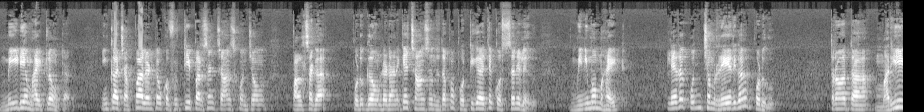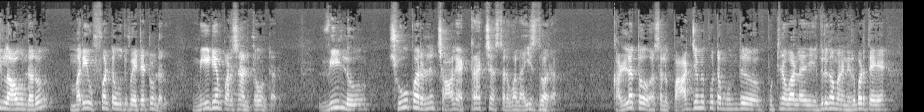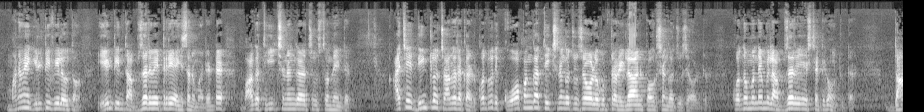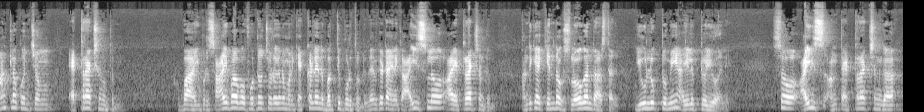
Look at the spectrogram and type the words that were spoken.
మీడియం హైట్లో ఉంటారు. ఇంకా చెప్పాలంటే ఒక ఫిఫ్టీ పర్సెంట్ ఛాన్స్ కొంచెం పల్సగా పొడుగ్గా ఉండడానికే ఛాన్స్ ఉంది తప్ప పొట్టిగా అయితే క్వశ్చనే లేదు. మినిమం హైట్ లేదా కొంచెం రేర్గా పొడుగు. తర్వాత మరీ లావు ఉండరు మరీ ఉఫ్ అంటే ఊదిపోయేటట్టు ఉండరు. మీడియం పర్సనాలిటీతో ఉంటారు. వీళ్ళు చూపరుని చాలా అట్రాక్ట్ చేస్తారు వాళ్ళ ఐస్ ద్వారా. కళ్ళతో అసలు పాడ్యమి పూట ముందు పుట్టిన వాళ్ళ ఎదురుగా మనం నిలబడితే మనమే గిల్టీ ఫీల్ అవుతాం. ఏంటి ఇంత అబ్జర్వేటరీ ఐస్ అనమాట అంటే బాగా తీక్షణంగా చూస్తుంది ఏంటంటే అయితే దీంట్లో చాలా రకాలు. కొంతమంది కోపంగా తీక్షణంగా చూసేవాళ్ళు ఉంటారు. ఇలా అని పౌరుషంగా చూసేవాళ్ళు ఉంటారు. కొంతమంది మీరు అబ్జర్వ్ చేసేటట్టుగా ఉంటుంటారు. దాంట్లో కొంచెం అట్రాక్షన్ ఉంటుంది. బా ఇప్పుడు సాయిబాబా ఫోటో చూడగానే మనకి ఎక్కడ లేని భక్తి పుడుతుంటుంది. ఎందుకంటే ఆయనకి ఐస్లో ఆ అట్రాక్షన్ ఉంటుంది. అందుకే కింద ఒక స్లోగన్ రాస్తాడు. You look to me I look to you అని. సో ఐస్ అంత అట్రాక్షన్గా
